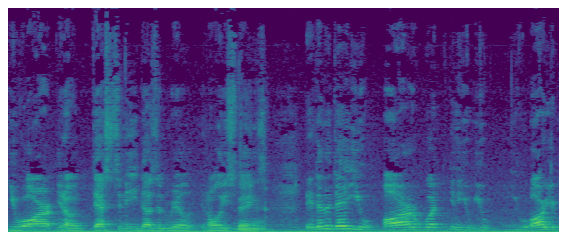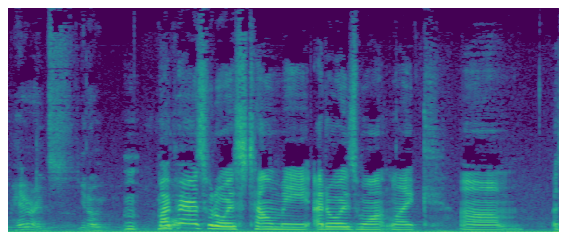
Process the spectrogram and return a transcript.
you are, you know, destiny doesn't real, and all these things. At the end of the day, you are what you know, you you, you are your parents. You know, M- my are- parents would always tell me I'd always want like um a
